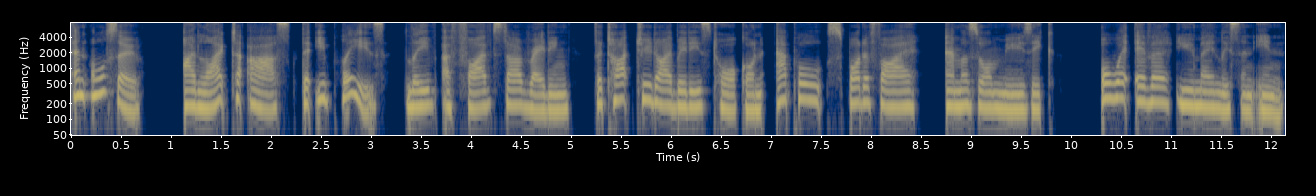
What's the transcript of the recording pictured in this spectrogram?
And also, I'd like to ask that you please leave a five star rating for Type 2 Diabetes Talk on Apple, Spotify, Amazon Music, or wherever you may listen in,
